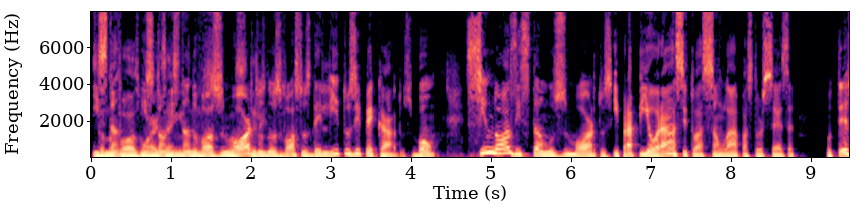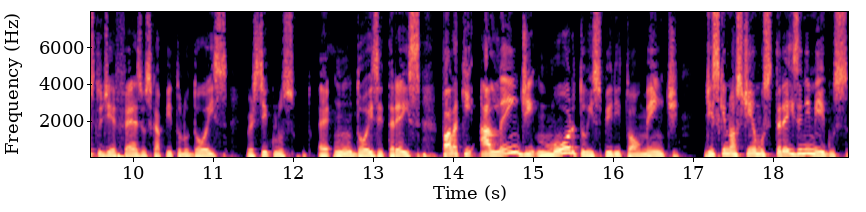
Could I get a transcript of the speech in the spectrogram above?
Estando estan- vós mortos estando nos vós vossos mortos delitos. nos vossos delitos e pecados. Bom, se nós estamos mortos, e para piorar a situação lá, pastor César, o texto de Efésios capítulo 2, versículos é, 1, 2 e 3, fala que além de morto espiritualmente, diz que nós tínhamos três inimigos:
